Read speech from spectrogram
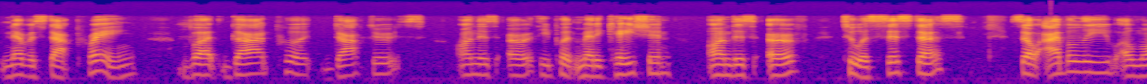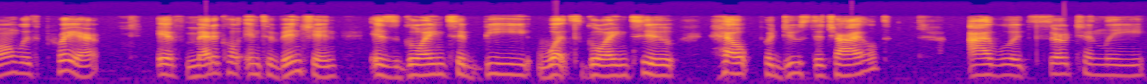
never stop praying, but God put doctors on this earth. He put medication on this earth to assist us. So I believe, along with prayer, if medical intervention is going to be what's going to help produce the child, I would certainly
